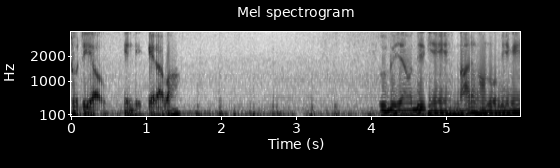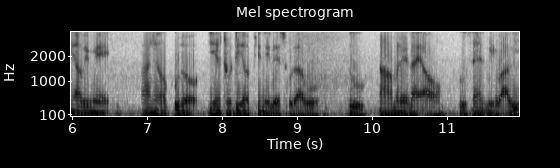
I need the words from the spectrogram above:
ထုတ်တယောက်ဖြစ်နေခဲ့တာပါသူဒီကြံမပြစ်ခင်ငါးတကောင်လိုမြင်ခဲ့ရပေမဲ့အားကြောင့်အခုတော့ရဲထုတ်တယောက်ဖြစ်နေလေဆိုတာကိုသူနားမလည်နိုင်အောင် သူစမ်းနေပါပြီ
